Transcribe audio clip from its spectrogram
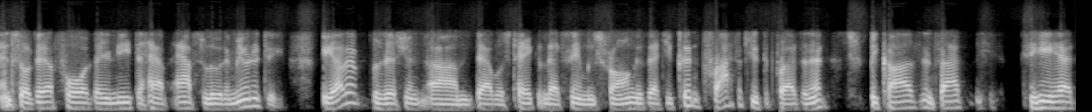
And so, therefore, they need to have absolute immunity. The other position um, that was taken that seemed strong is that you couldn't prosecute the president because, in fact, he had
